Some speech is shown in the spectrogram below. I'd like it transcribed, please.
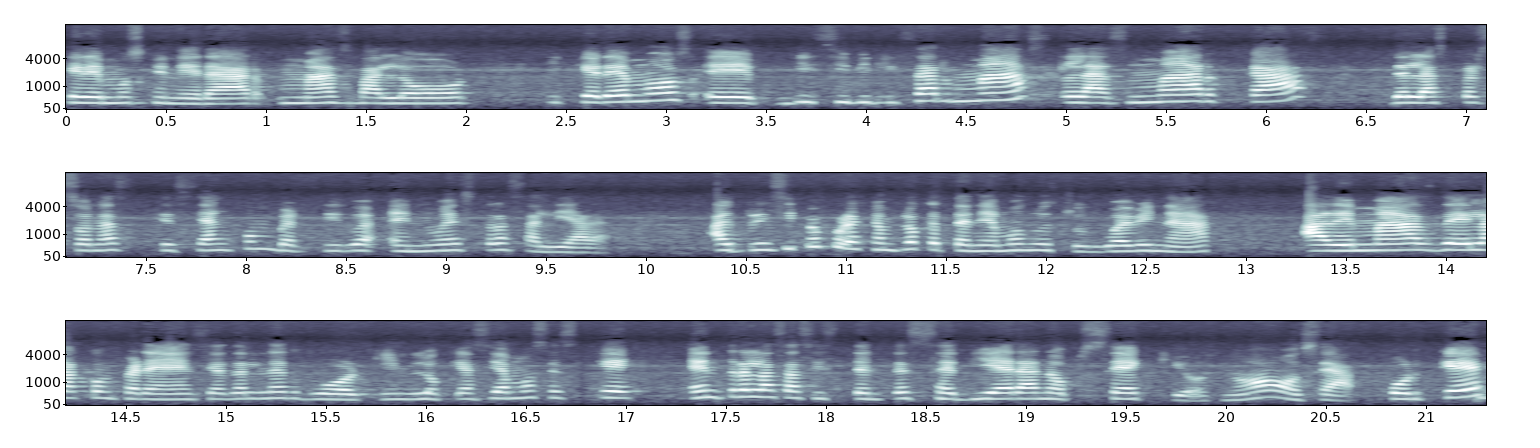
queremos generar más valor y queremos eh, visibilizar más las marcas de las personas que se han convertido en nuestras aliadas. Al principio, por ejemplo, que teníamos nuestros webinars, además de la conferencia, del networking, lo que hacíamos es que entre las asistentes se dieran obsequios, ¿no? O sea, ¿por qué?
